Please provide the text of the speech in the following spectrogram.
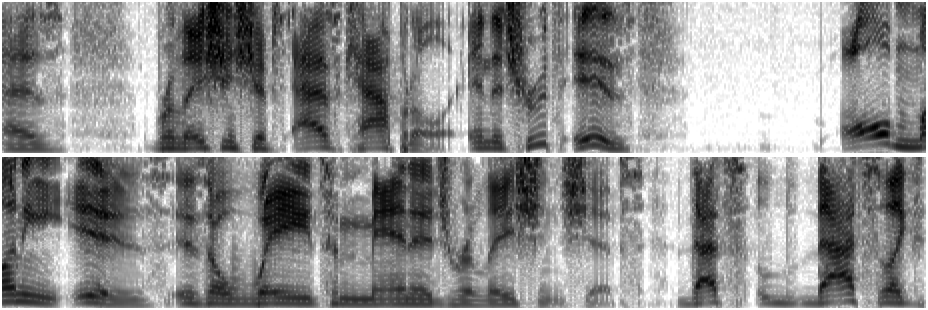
as relationships as capital. And the truth is, all money is is a way to manage relationships. That's that's like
